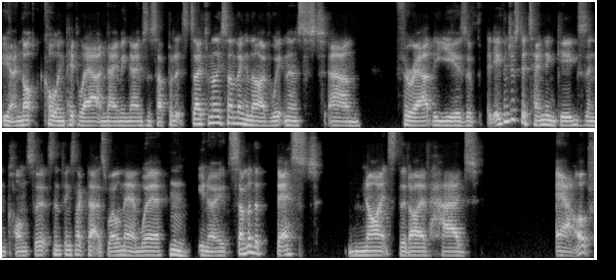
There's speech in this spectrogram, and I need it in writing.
you know, not calling people out and naming names and stuff, but it's definitely something that I've witnessed um, throughout the years of even just attending gigs and concerts and things like that as well, man, where, hmm. you know, some of the best nights that I've had out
